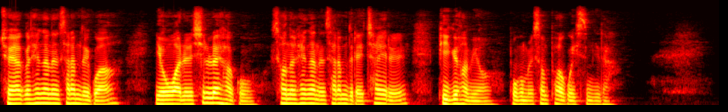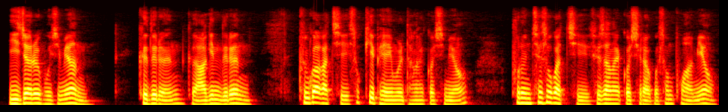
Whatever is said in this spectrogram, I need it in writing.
죄악을 행하는 사람들과 여호와를 신뢰하고 선을 행하는 사람들의 차이를 비교하며 복음을 선포하고 있습니다. 2절을 보시면 그들은 그 악인들은 풀과 같이 속히 배임을 당할 것이며 푸른 채소같이 쇠잔할 것이라고 선포하며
